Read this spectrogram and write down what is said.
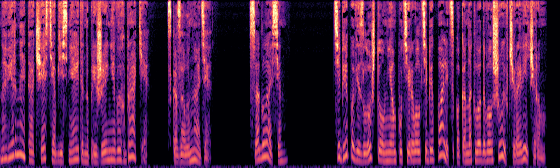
«Наверное, это отчасти объясняет и напряжение в их браке», — сказала Надя. «Согласен. Тебе повезло, что он не ампутировал тебе палец, пока накладывал швы вчера вечером»,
